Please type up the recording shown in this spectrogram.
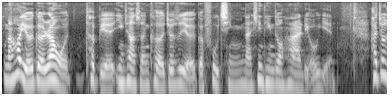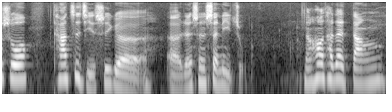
然后有一个让我特别印象深刻，就是有一个父亲男性听众他来留言，他就说他自己是一个呃人生胜利组，然后他在当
